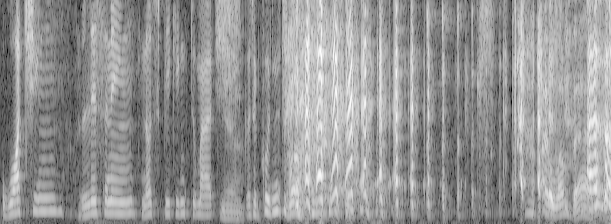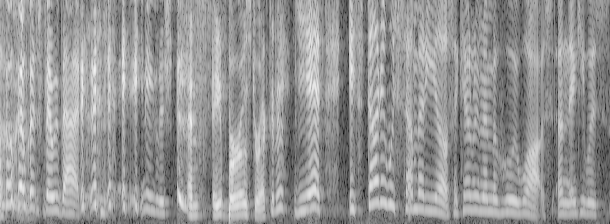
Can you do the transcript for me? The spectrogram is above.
watching, listening, not speaking too much Yeah. because I couldn't. I love that. I was very bad in English. and Abe Burrows directed it? Yes, it started with somebody else. I can't remember who it was, and then he was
